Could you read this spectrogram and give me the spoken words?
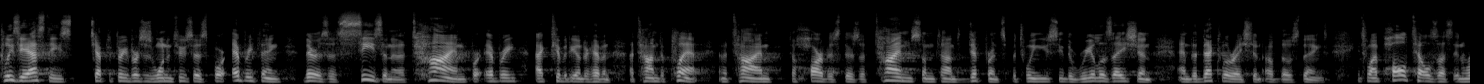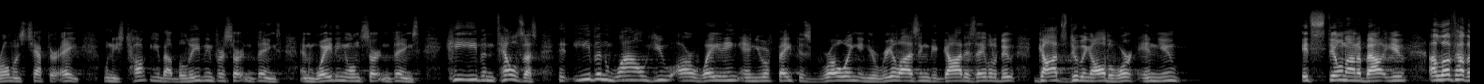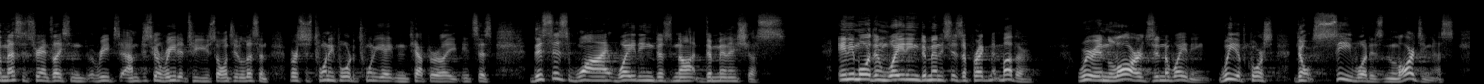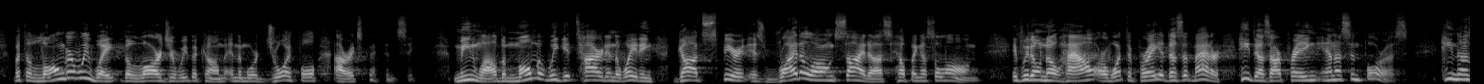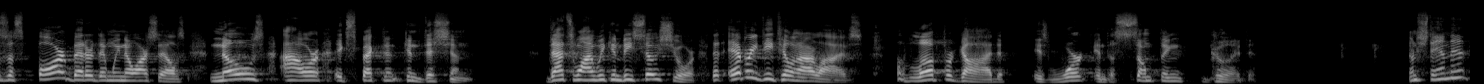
Ecclesiastes chapter 3, verses 1 and 2 says, For everything there is a season and a time for every activity under heaven, a time to plant and a time to harvest. There's a time sometimes difference between you see the realization and the declaration of those things. It's why Paul tells us in Romans chapter 8, when he's talking about believing for certain things and waiting on certain things, he even tells us that even while you are waiting and your faith is growing and you're realizing that God is able to do, God's doing all the work in you. It's still not about you. I love how the message translation reads. I'm just going to read it to you, so I want you to listen. Verses 24 to 28 in chapter 8. It says, This is why waiting does not diminish us, any more than waiting diminishes a pregnant mother. We're enlarged in the waiting. We, of course, don't see what is enlarging us, but the longer we wait, the larger we become and the more joyful our expectancy. Meanwhile, the moment we get tired in the waiting, God's Spirit is right alongside us, helping us along. If we don't know how or what to pray, it doesn't matter. He does our praying in us and for us. He knows us far better than we know ourselves, knows our expectant condition. That's why we can be so sure that every detail in our lives of love for God is worked into something good. Understand that?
